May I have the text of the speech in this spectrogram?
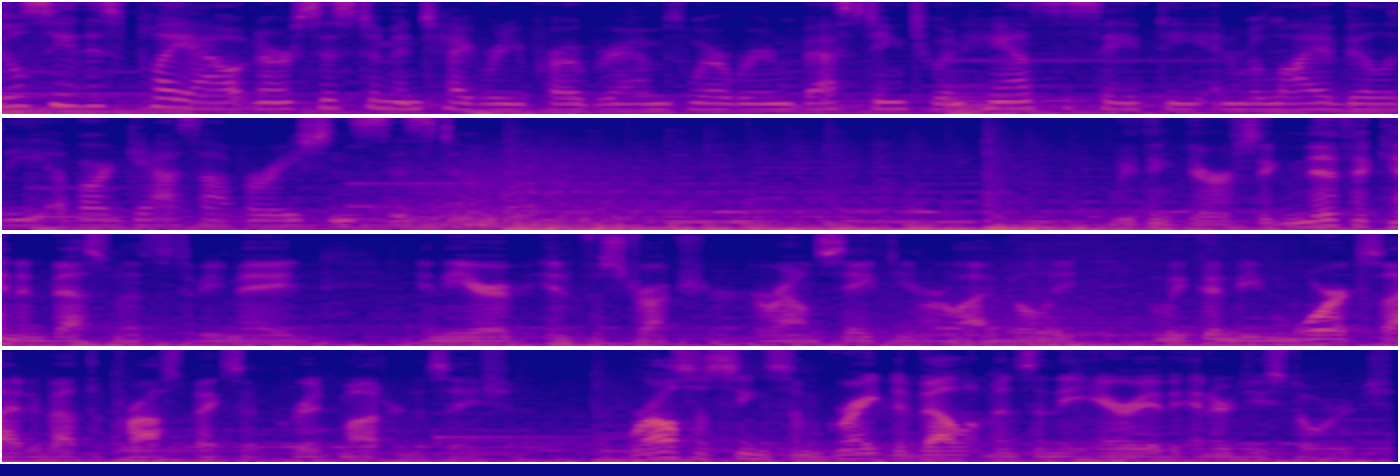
You'll see this play out in our system integrity programs where we're investing to enhance the safety and reliability of our gas operations system. We think there are significant investments to be made in the area of infrastructure around safety and reliability, and we couldn't be more excited about the prospects of grid modernization. We're also seeing some great developments in the area of energy storage.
